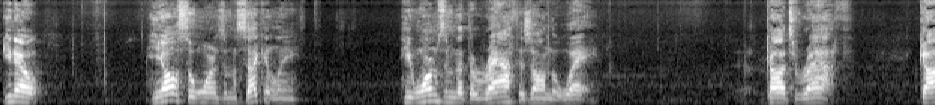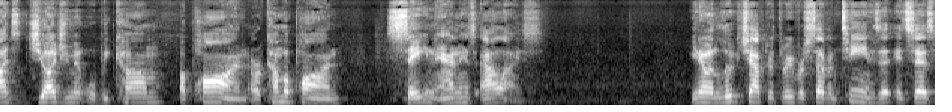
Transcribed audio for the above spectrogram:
You know, he also warns them, secondly, he warns them that the wrath is on the way. God's wrath. God's judgment will become upon or come upon Satan and his allies. You know, in Luke chapter 3, verse 17, it says,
